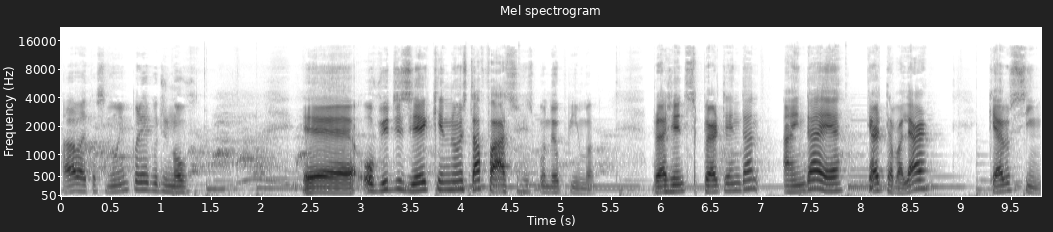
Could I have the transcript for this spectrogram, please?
Ah, vai conseguir um emprego de novo. É, ouviu dizer que não está fácil, respondeu Pimba. Pra gente esperta ainda, ainda é. Quer trabalhar? Quero sim.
